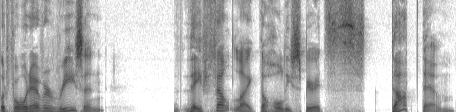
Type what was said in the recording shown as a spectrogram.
but for whatever reason, they felt like the Holy Spirit stopped them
